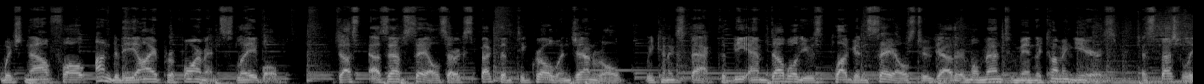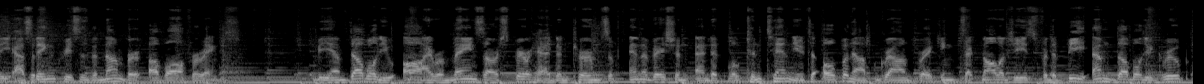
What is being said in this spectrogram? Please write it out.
which now fall under the i-Performance label. Just as F sales are expected to grow in general, we can expect the BMW's plug-in sales to gather momentum in the coming years, especially as it increases the number of offerings. BMW i remains our spearhead in terms of innovation and it will continue to open up groundbreaking technologies for the BMW Group,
